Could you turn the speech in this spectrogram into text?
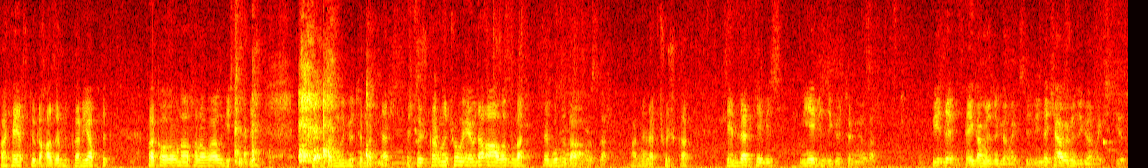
Her türlü hazırlıkları yaptık. Fakat ondan sonra vazgeçildi. Çocuklarımızı götürmediler. Ve çocuklarımızın çoğu evde ağladılar. Ve burada da ağladılar. Anneler, çocuklar. Dediler ki biz niye bizi götürmüyorlar? Biz de peygamberimizi görmek istiyoruz. Biz de Kabe'mizi görmek istiyoruz.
